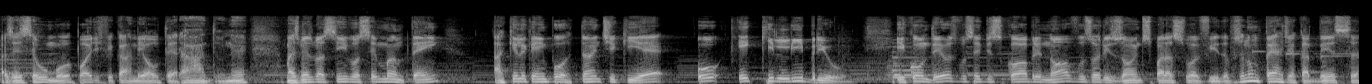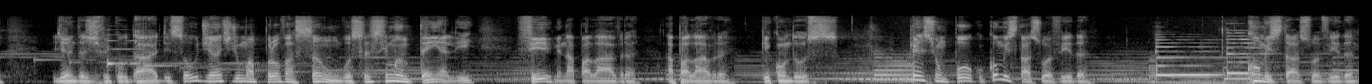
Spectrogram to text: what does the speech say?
às vezes seu humor pode ficar meio alterado, né? Mas mesmo assim você mantém aquilo que é importante, que é o equilíbrio. E com Deus você descobre novos horizontes para a sua vida. Você não perde a cabeça diante das dificuldades ou diante de uma provação, você se mantém ali firme na palavra, a palavra que conduz. Pense um pouco como está a sua vida. Como está a sua vida?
